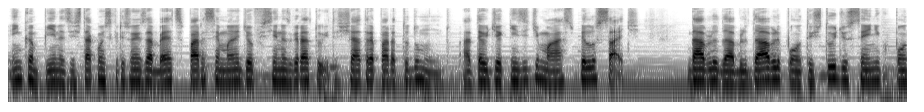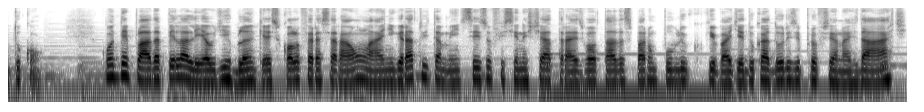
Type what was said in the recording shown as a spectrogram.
em Campinas está com inscrições abertas para a semana de oficinas gratuitas Teatro é para todo mundo, até o dia 15 de março pelo site www.estudiocênico.com. Contemplada pela Lei Aldir Blanc, a escola oferecerá online gratuitamente seis oficinas teatrais voltadas para um público que vai de educadores e profissionais da arte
